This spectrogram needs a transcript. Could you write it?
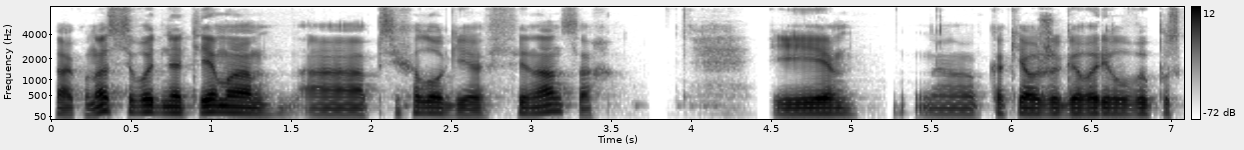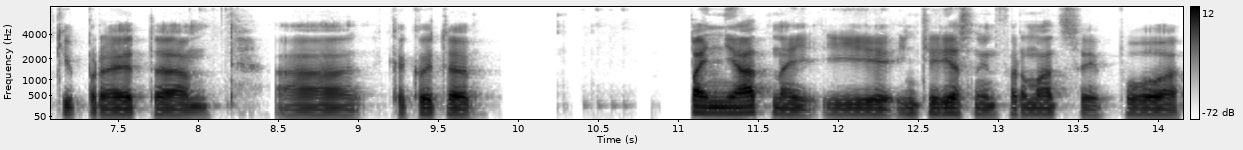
Так, у нас сегодня тема а, психология в финансах. И, э, как я уже говорил в выпуске про это, а, какой-то понятной и интересной информации по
